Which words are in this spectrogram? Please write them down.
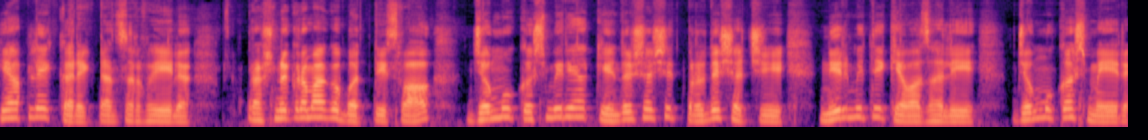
हे आपले करेक्ट आन्सर होईल. प्रश्न क्रमांक बत्तीसवा जम्मू काश्मीर या केंद्रशासित प्रदेशाची निर्मिती केव्हा झाली? जम्मू काश्मीर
